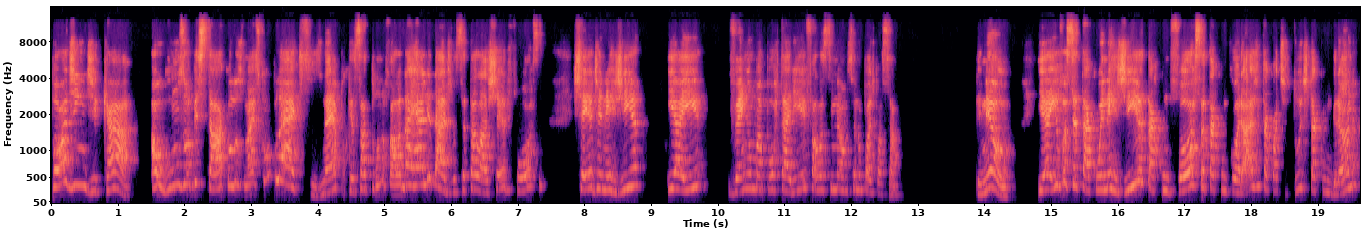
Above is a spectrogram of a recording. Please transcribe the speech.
pode indicar alguns obstáculos mais complexos, né? Porque Saturno fala da realidade. Você está lá cheia de força, cheia de energia, e aí vem uma portaria e fala assim: não, você não pode passar. Entendeu? E aí você está com energia, está com força, está com coragem, está com atitude, está com grana,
